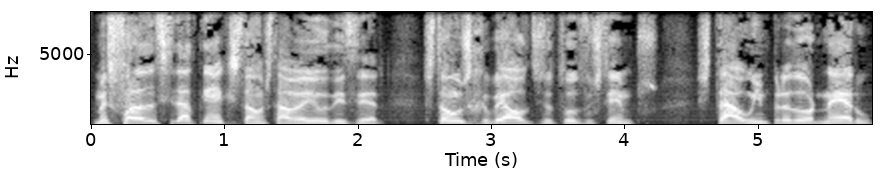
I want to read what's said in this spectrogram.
Mas fora da cidade quem é que estão? Estava eu a dizer. Estão os rebeldes de todos os tempos. Está o imperador Nero,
